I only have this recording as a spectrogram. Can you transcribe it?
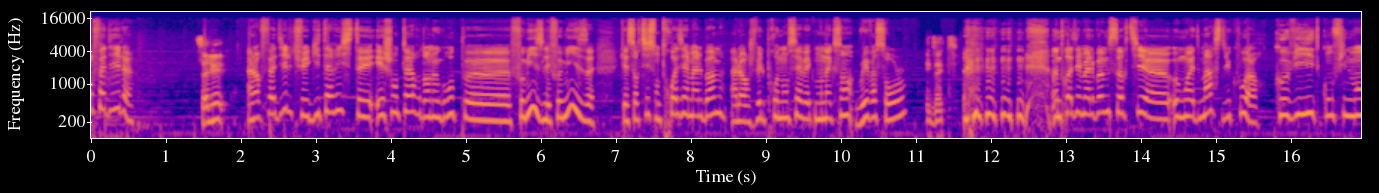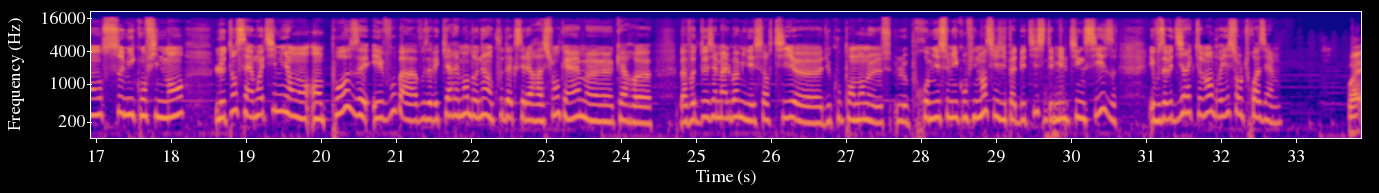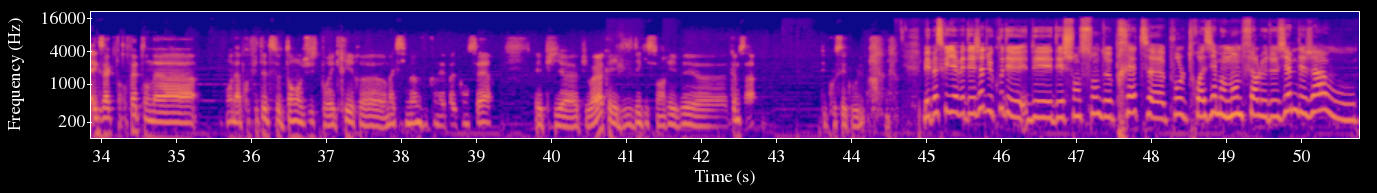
Bonjour Fadil. Salut Alors Fadil, tu es guitariste et, chanteur dans le groupe euh, Fomise, les Fomises, qui a sorti son troisième album. Alors je vais le prononcer avec mon accent, River Soul. Exact. Un troisième album sorti euh, au mois de mars, du coup. Alors, Covid, confinement, semi-confinement. Le temps s'est à moitié mis en, en pause. Et vous, bah, vous avez carrément donné un coup d'accélération quand même, euh, car euh, bah, votre deuxième album, il est sorti euh, du coup pendant le, le premier semi-confinement, si je dis pas de bêtises. C'était Mhm. Melting Seas. Et vous avez directement brillé sur le troisième. Ouais, exact. En fait, on a, on a profité de ce temps juste pour écrire au maximum, vu qu'on n'avait pas de concert. Et puis, puis voilà, quand il y a des idées qui sont arrivées comme ça. Du coup, c'est cool. Mais parce qu'il y avait déjà du coup des, des, des chansons de prêtes euh, pour le troisième au moment de faire le deuxième déjà ou?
